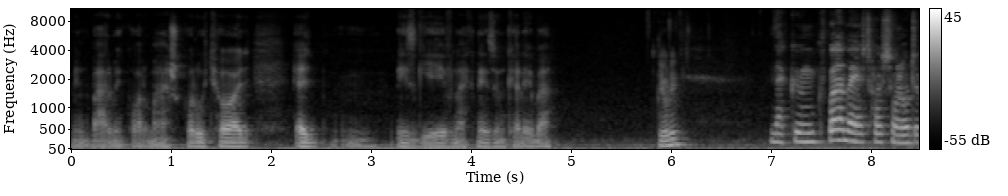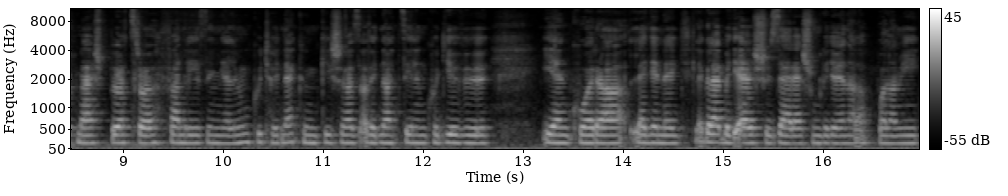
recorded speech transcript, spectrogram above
mint bármikor máskor, úgyhogy egy izgi évnek nézünk elébe. Júli? Nekünk valamelyest hasonló, csak más piacról fundraisingelünk, úgyhogy nekünk is az, az egy nagy célunk, hogy jövő ilyenkorra legyen egy, legalább egy első zárásunk egy olyan alappal, ami,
